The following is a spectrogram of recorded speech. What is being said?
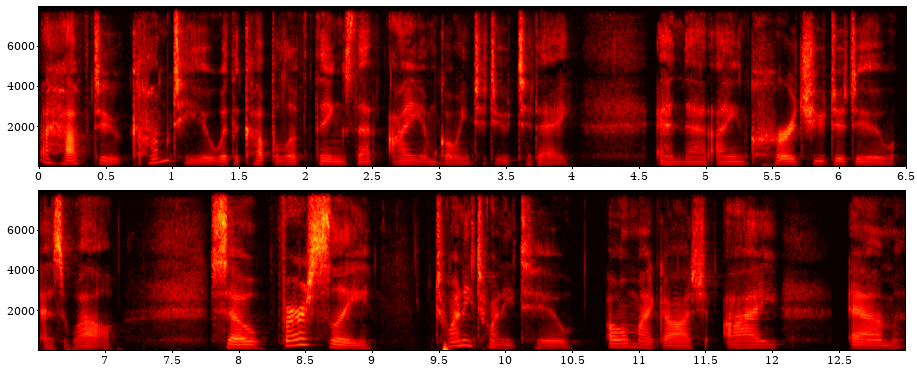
I have to come to you with a couple of things that I am going to do today and that I encourage you to do as well. So, firstly, 2022, oh my gosh, I am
